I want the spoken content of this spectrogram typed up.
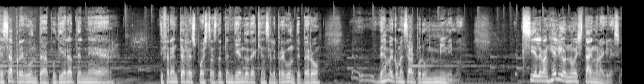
Esa pregunta pudiera tener diferentes respuestas dependiendo de a quién se le pregunte, pero eh, déjame comenzar por un mínimo. Si el Evangelio no está en una iglesia,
